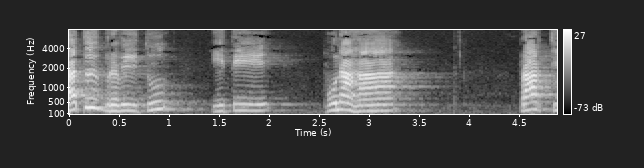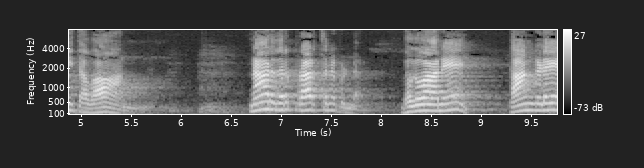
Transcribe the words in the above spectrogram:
தத்து பிரவீத்து இது புனக பிரார்த்தித்தவான். நாரதர் பிரார்த்தனை பண்ணார். பகவானே தாங்களே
